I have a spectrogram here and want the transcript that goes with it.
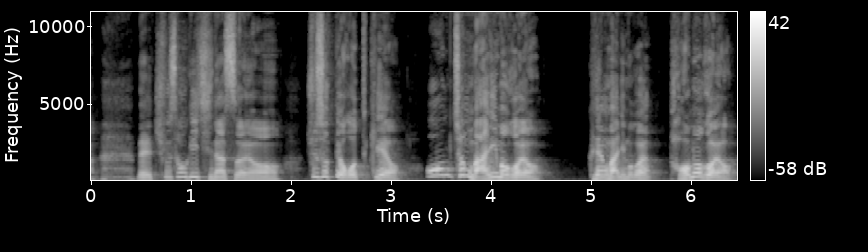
네, 추석이 지났어요. 추석 때 어떻게 해요? 엄청 많이 먹어요. 그냥 많이 먹어요? 더 먹어요.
